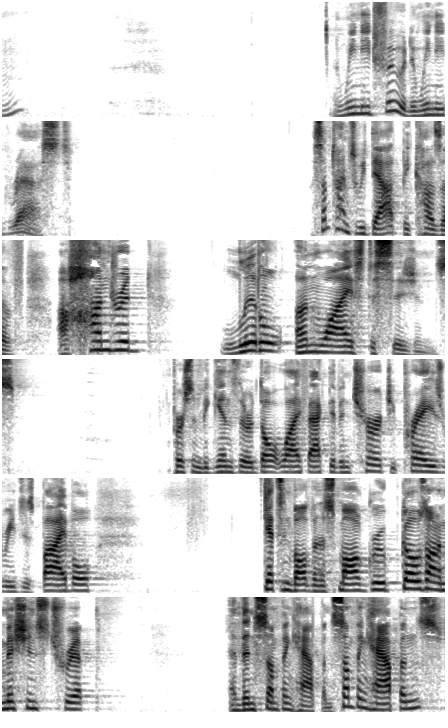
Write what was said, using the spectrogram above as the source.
Hmm? And we need food and we need rest. Sometimes we doubt because of a hundred little unwise decisions. A person begins their adult life active in church, he prays, reads his Bible, gets involved in a small group, goes on a missions trip, and then something happens. Something happens,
